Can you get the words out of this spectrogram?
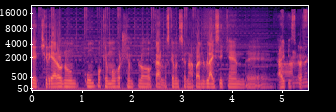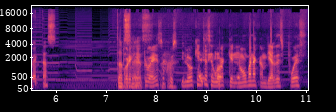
que crearon un, un, Pokémon, por ejemplo, Carlos, que mencionaba el Blaziken de ah, IPs perfectas por ejemplo, eso, pues, y luego, ¿quién te asegura que no van a cambiar después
